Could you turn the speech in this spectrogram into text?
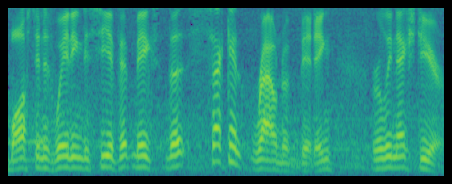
Boston is waiting to see if it makes the second round of bidding early next year.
